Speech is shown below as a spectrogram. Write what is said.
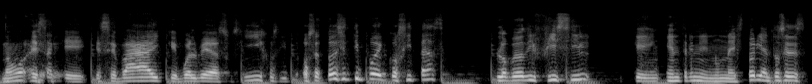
¿no? Esa que, que, se va y que vuelve a sus hijos, y, o sea, todo ese tipo de cositas lo veo difícil que entren en una historia. Entonces,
